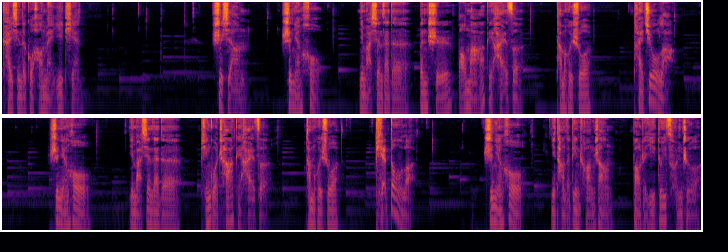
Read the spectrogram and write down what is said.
开心的过好每一天。试想，十年后，您把现在的奔驰、宝马给孩子，他们会说太旧了；十年后，您把现在的苹果叉给孩子，他们会说别逗了。十年后，你躺在病床上，抱着一堆存折，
